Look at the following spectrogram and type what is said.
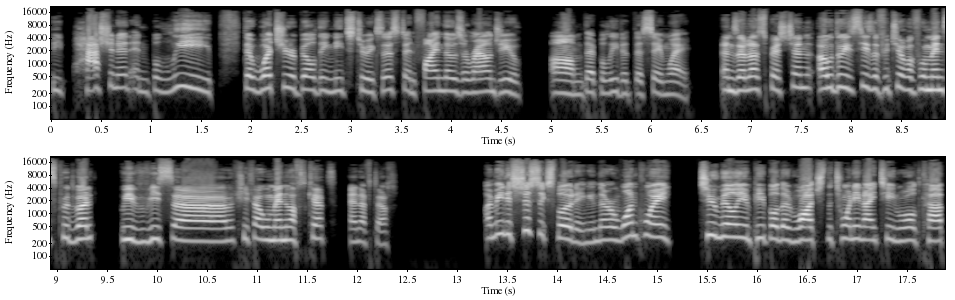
be passionate and believe that what you're building needs to exist and find those around you um, that believe it the same way. And the last question How do you see the future of women's football with this uh, FIFA Women's World Cup and after? I mean, it's just exploding. And there are 1.2 million people that watched the 2019 World Cup.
